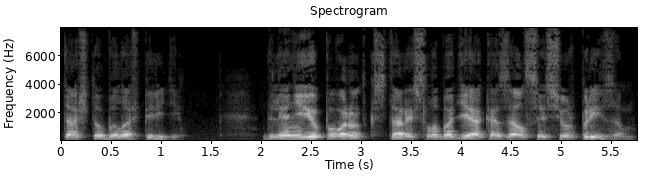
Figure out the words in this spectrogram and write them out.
та, что была впереди. Для нее поворот к Старой Слободе оказался сюрпризом.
